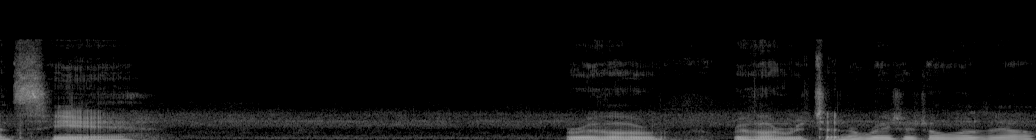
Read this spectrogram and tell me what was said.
Let's see. River river regenerated over there?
